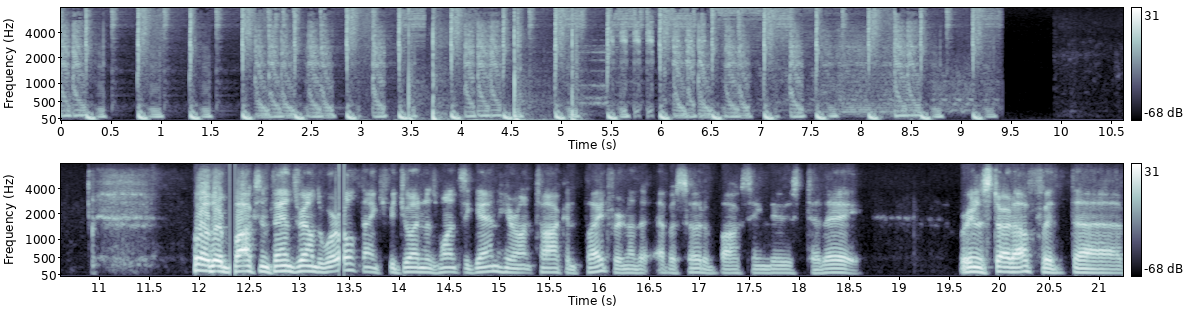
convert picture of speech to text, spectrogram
Hello there, boxing fans around the world. Thank you for joining us once again here on Talk and Fight for another episode of Boxing News Today. We're going to start off with uh,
